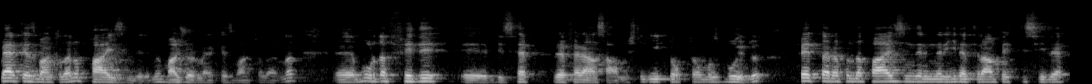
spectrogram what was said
merkez bankalarının faiz indirimi, majör merkez bankalarının. E, burada Fed'i e, biz hep referans almıştık. İlk noktamız buydu. Fed tarafında faiz indirimleri yine Trump etkisiyle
